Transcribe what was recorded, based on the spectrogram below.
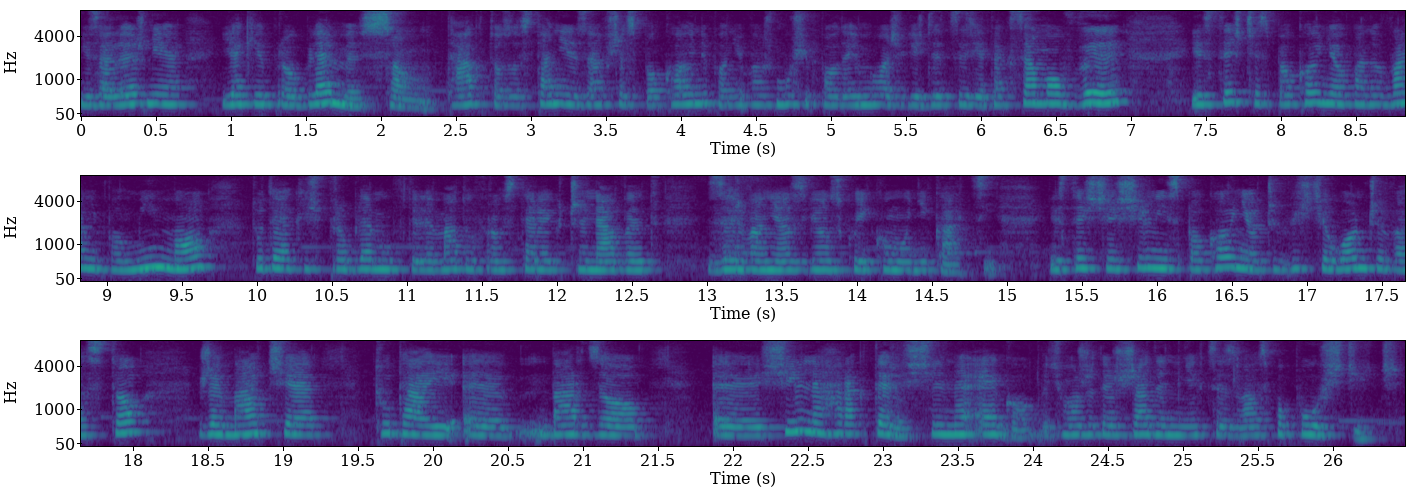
Niezależnie jakie problemy są, tak? To zostanie zawsze spokojny, ponieważ musi podejmować jakieś decyzje. Tak samo Wy jesteście spokojnie opanowani pomimo tutaj jakichś problemów, dylematów, rozterek, czy nawet zerwania związku i komunikacji. Jesteście silni, spokojni, oczywiście łączy Was to, że macie tutaj y, bardzo y, silne charaktery, silne ego. Być może też żaden nie chce z Was popuścić.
